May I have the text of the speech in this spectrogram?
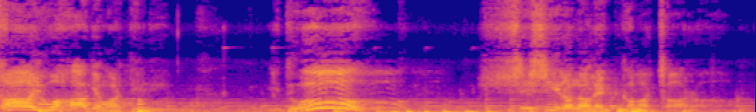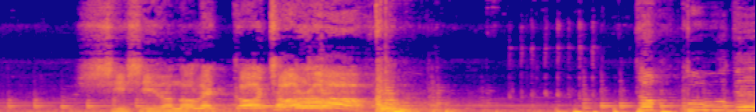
ಸಾಯುವ ಹಾಗೆ ಮಾಡ್ತೀನಿ. ಇದು ಶಿಶಿರನ ಲೆಕ್ಕಾಚಾರ. ಶಿಶಿರನ ಲೆಕ್ಕಾಚಾರ. ತಪ್ಪುವುದೇ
